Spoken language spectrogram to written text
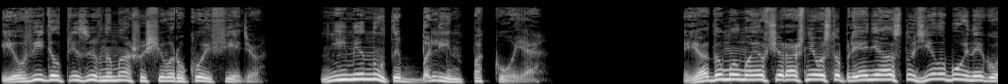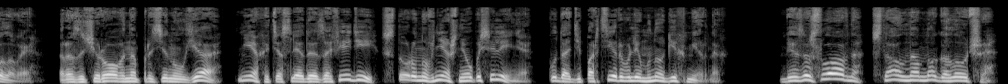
и увидел призывно машущего рукой Федю. Ни минуты, блин, покоя. Я думал, мое вчерашнее выступление остудило буйные головы. Разочарованно протянул я, нехотя следуя за Федей, в сторону внешнего поселения, куда депортировали многих мирных. «Безусловно, стал намного лучше»,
